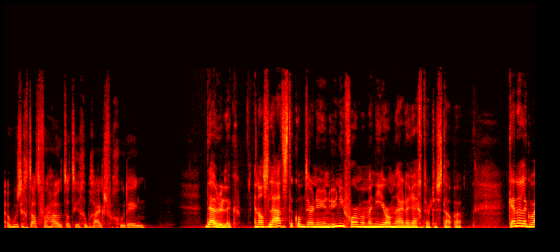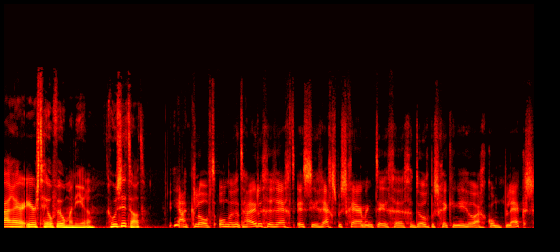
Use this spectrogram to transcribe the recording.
hoe zich dat verhoudt tot die gebruiksvergoeding. Duidelijk. En als laatste komt er nu een uniforme manier om naar de rechter te stappen. Kennelijk waren er eerst heel veel manieren. Hoe zit dat? Ja, klopt. Onder het huidige recht is die rechtsbescherming tegen gedoogbeschikkingen heel erg complex.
